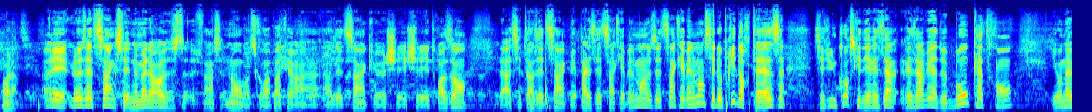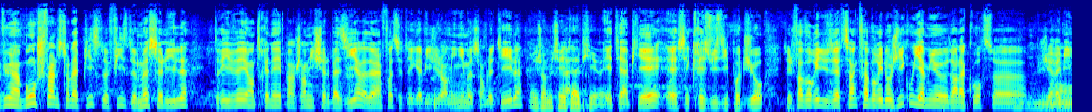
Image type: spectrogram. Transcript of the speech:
Voilà. Allez, le Z5, c'est une malheureuse. Enfin, non, parce qu'on va pas faire un, un Z5 euh, chez, les 3 ans. Là, c'est un Z5, mais pas le Z5 événement. Le Z5 événement, c'est le prix d'Orthez. C'est une course qui est réser- réservée à de bons 4 ans. Et on a vu un bon cheval sur la piste, le fils de Muscle Hill, drivé, entraîné par Jean-Michel Bazir. La dernière fois, c'était Gabi Gilormini, me semble-t-il. Et Jean-Michel était à pied. ouais. Était à pied. Et c'est Crésus Di Poggio. C'est le favori du Z5, favori logique ou il y a mieux dans la course, euh, Jérémy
